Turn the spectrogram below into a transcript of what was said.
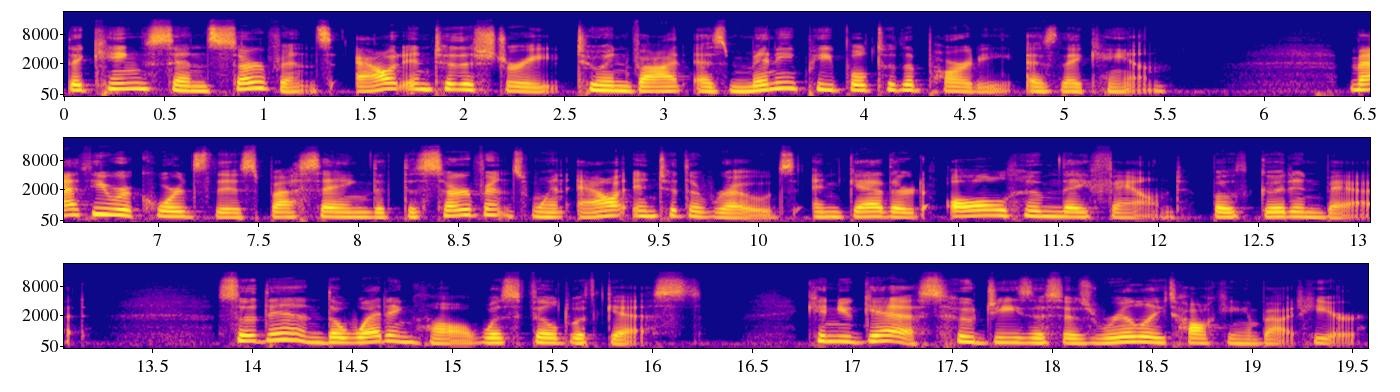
the king sends servants out into the street to invite as many people to the party as they can. Matthew records this by saying that the servants went out into the roads and gathered all whom they found, both good and bad. So then the wedding hall was filled with guests. Can you guess who Jesus is really talking about here?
